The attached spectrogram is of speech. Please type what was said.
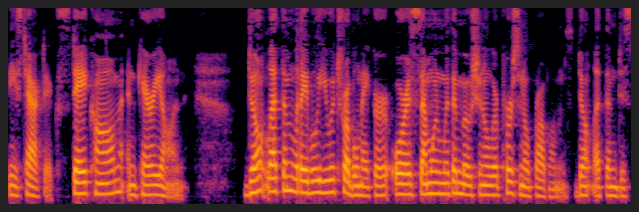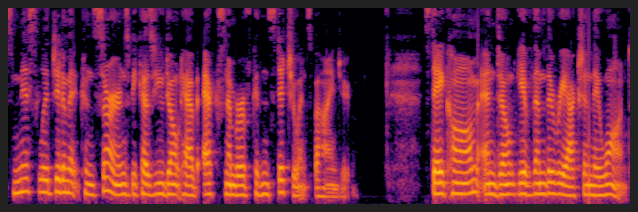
these tactics, stay calm and carry on. Don't let them label you a troublemaker or as someone with emotional or personal problems. Don't let them dismiss legitimate concerns because you don't have X number of constituents behind you. Stay calm and don't give them the reaction they want.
